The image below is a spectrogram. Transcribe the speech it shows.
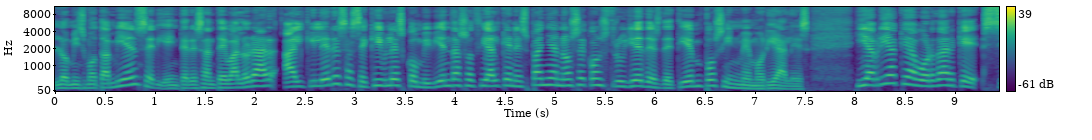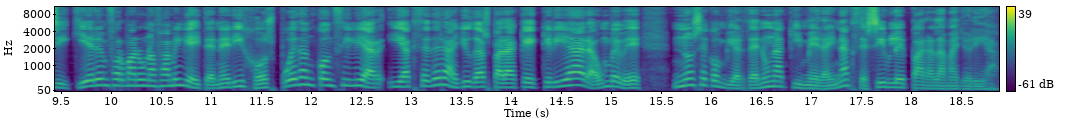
Lo mismo también sería interesante valorar alquileres asequibles con vivienda social que en España no se construye desde tiempos inmemoriales. Y habría que abordar que si quieren formar una familia y tener hijos, puedan conciliar y acceder a ayudas para que criar a un bebé no se convierta en una quimera inaccesible para la mayoría.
